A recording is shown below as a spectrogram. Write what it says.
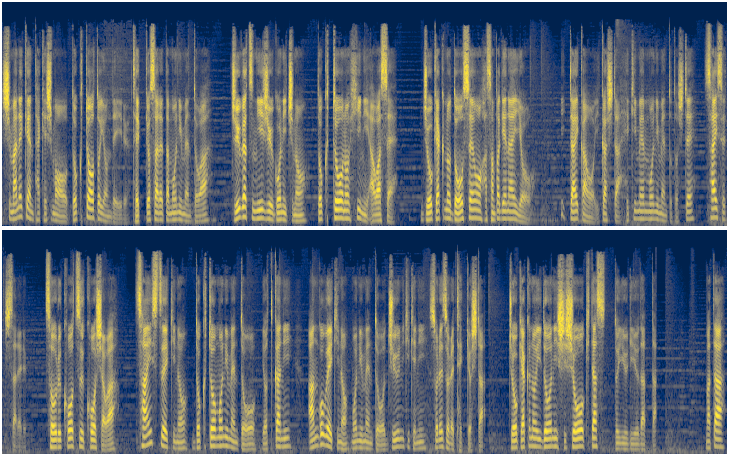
島根県竹島を独島と呼んでいる。撤去されたモニュメントは10月25日の独島の日に合わせ、乗客の動線を挟まげないよう、一体感を生かした壁面モニュメントとして再設置される。ソウル交通公社は、三室駅の独島モニュメントを4日に、暗号駅のモニュメントを12機家にそれぞれ撤去した。乗客の移動に支障をきたすという理由だった。また、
